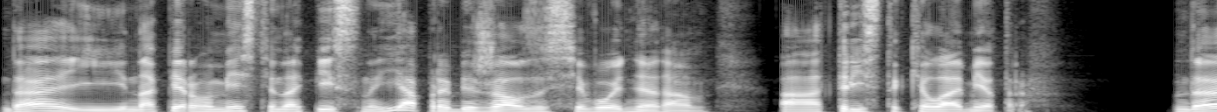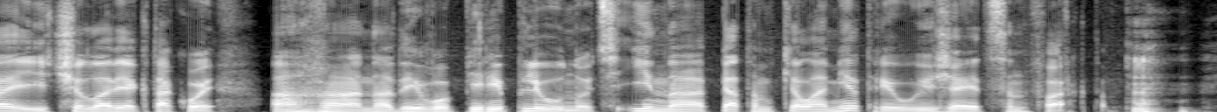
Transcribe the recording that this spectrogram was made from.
да, и на первом месте написано, я пробежал за сегодня там 300 а, километров. Да, и человек такой, ага, надо его переплюнуть, и на пятом километре уезжает с инфарктом.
